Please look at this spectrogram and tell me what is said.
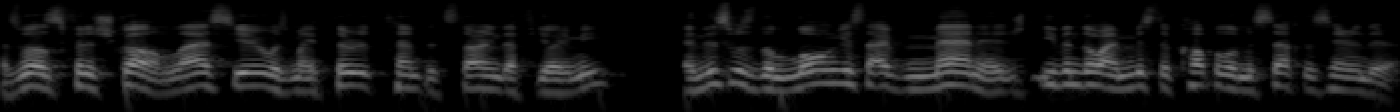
as well as finish column. Last year was my third attempt at starting daf yomi, and this was the longest I've managed, even though I missed a couple of mesechtas here and there.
